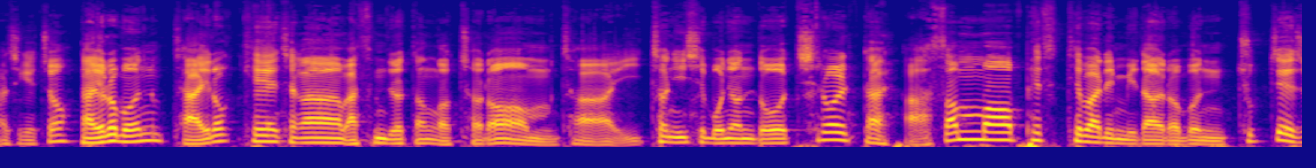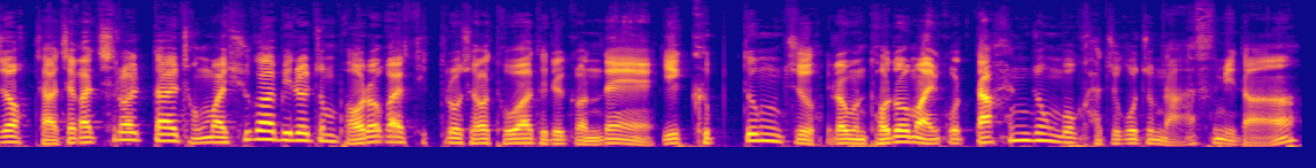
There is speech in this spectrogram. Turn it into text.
아시겠죠? 자, 여러분. 자, 이렇게 제가 말씀드렸던 것처럼, 자, 2025년도 7월달, 아, 썸머 페스티벌입니다, 여러분. 축제죠. 자, 제가 7월달 정말 휴가비를 좀 벌어갈 수 있도록 제가 도와드릴 건데, 이 급등주, 여러분, 더도 말고 딱 한 종목 가지고 좀 나왔습니다.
